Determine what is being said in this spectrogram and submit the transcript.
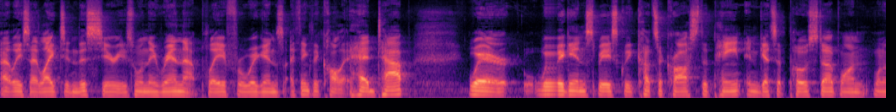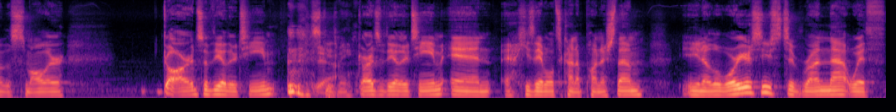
at least I liked in this series when they ran that play for Wiggins. I think they call it head tap, where Wiggins basically cuts across the paint and gets a post up on one of the smaller guards of the other team. Excuse Yeah. me, guards of the other team, and he's able to kind of punish them. You know, the Warriors used to run that with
